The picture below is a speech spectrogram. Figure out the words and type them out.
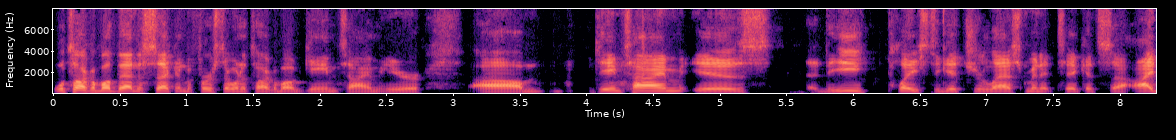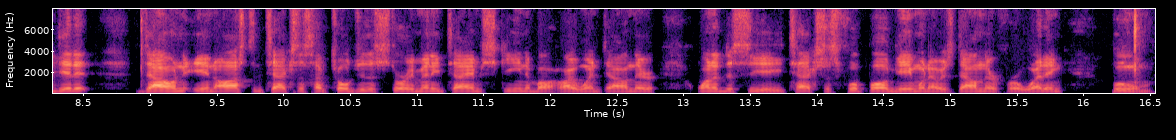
we'll talk about that in a second. But first, I want to talk about Gametime here. Um, Gametime is the place to get your last minute tickets. Uh, I did it down in Austin, Texas. I've told you this story many times, Skene about how I went down there, wanted to see a Texas football game when I was down there for a wedding. Boom.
